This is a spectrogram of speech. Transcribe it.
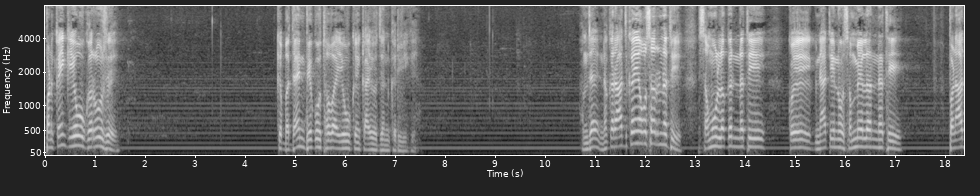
પણ કંઈક એવું કરવું છે કે બધાને ભેગું થવાય એવું કંઈક આયોજન કરવી કે? સમજાય? નકર આજ કઈ અવસર નથી. સમૂહ લગ્ન નથી. કોઈ જ્ઞાતિનું સંમેલન નથી. પણ આજ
